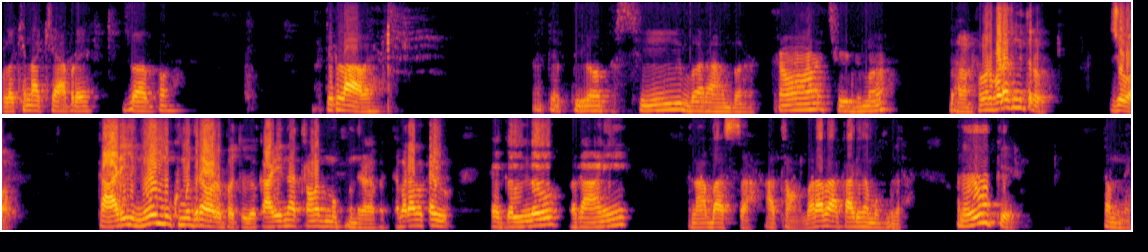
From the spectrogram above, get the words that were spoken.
લખી નાખીએ આપણે જવાબ કેટલા આવે? કે પી ઓફ સી બરાબર ત્રણ છેદમાં ખબર પડે છે મિત્રો? જુઓ. કાળીનું મુખ મુદ્રા વાળું પત્તું. તો કાળીના ત્રણ જ મુખ મુદ્રા વાળા પત્તા. બરાબર કયું કે ગલ્લો, રાણી અને આ બાદશાહ. આ ત્રણ. બરાબર? આ કાળીના મુખ મુદ્રા. અને એવું કે તમને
